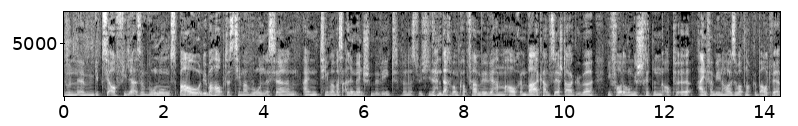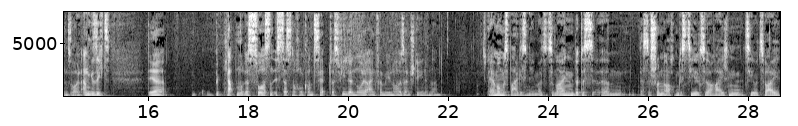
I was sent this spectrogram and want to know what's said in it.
Nun ähm, gibt ja auch viele, also Wohnungsbau und überhaupt das Thema Wohnen ist ja ein Thema, was alle Menschen bewegt, weil natürlich jeder ein Dach über dem Kopf haben will. Wir haben auch im Wahlkampf sehr stark über die Forderung gestritten, ob äh, Einfamilienhäuser überhaupt noch gebaut werden sollen. Angesichts der knappen Ressourcen, ist das noch ein Konzept, dass viele neue Einfamilienhäuser entstehen im Land? Ja, man muss beides nehmen. Also zum einen wird es, ähm, das ist schon auch um das Ziel zu erreichen, CO2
